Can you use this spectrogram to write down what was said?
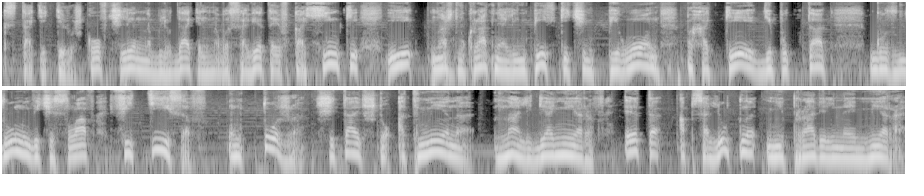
кстати, Терюшков, член наблюдательного совета ФК «Химки» и наш двукратный олимпийский чемпион по хоккею, депутат Госдумы Вячеслав Фетисов. Он тоже считает, что отмена на легионеров – это абсолютно неправильная мера.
